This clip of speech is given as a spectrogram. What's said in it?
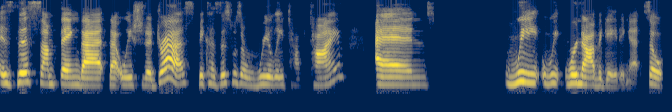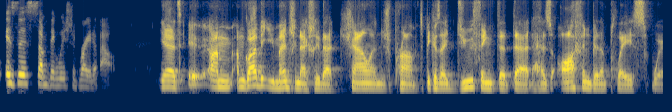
is this something that that we should address because this was a really tough time and we we we're navigating it so is this something we should write about yeah, it's, it, I'm I'm glad that you mentioned actually that challenge prompt because I do think that that has often been a place where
